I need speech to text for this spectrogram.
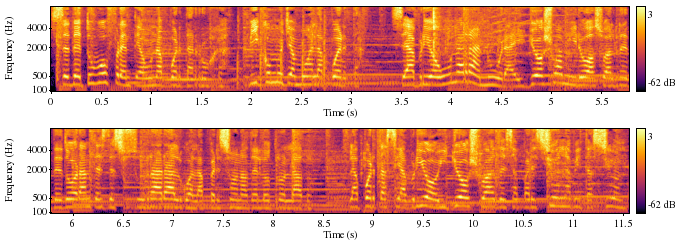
Se detuvo frente a una puerta roja. Vi cómo llamó a la puerta. Se abrió una ranura y Joshua miró a su alrededor antes de susurrar algo a la persona del otro lado. La puerta se abrió y Joshua desapareció en la habitación.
